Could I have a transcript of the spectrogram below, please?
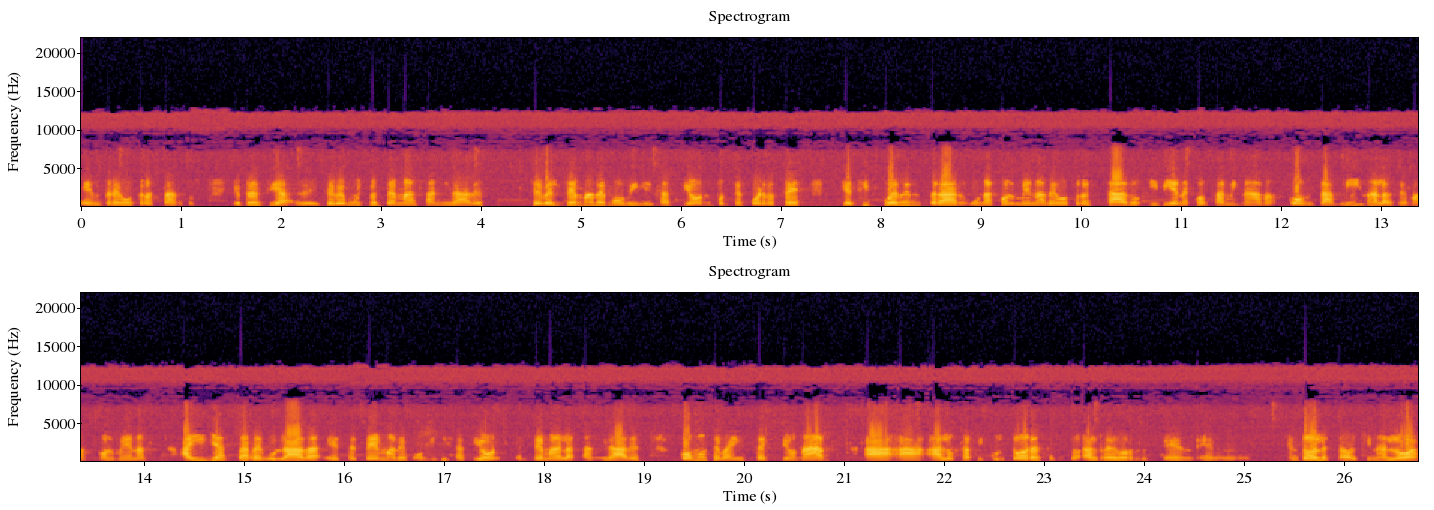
entre otros tantos. Yo te decía, eh, se ve mucho el tema de sanidades, se ve el tema de movilización, porque acuérdate que si puede entrar una colmena de otro estado y viene contaminada, contamina las demás colmenas, ahí ya está regulada ese tema de movilización, el tema de las sanidades, cómo se va a inspeccionar a, los apicultores alrededor en, en, en todo el estado de Sinaloa.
